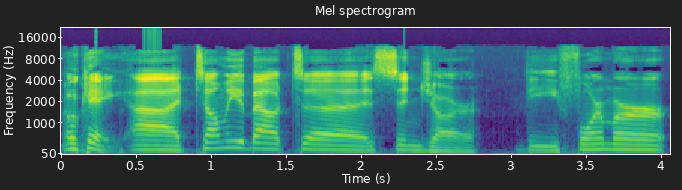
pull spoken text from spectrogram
Okay, uh, tell me about uh, Sinjir, the former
